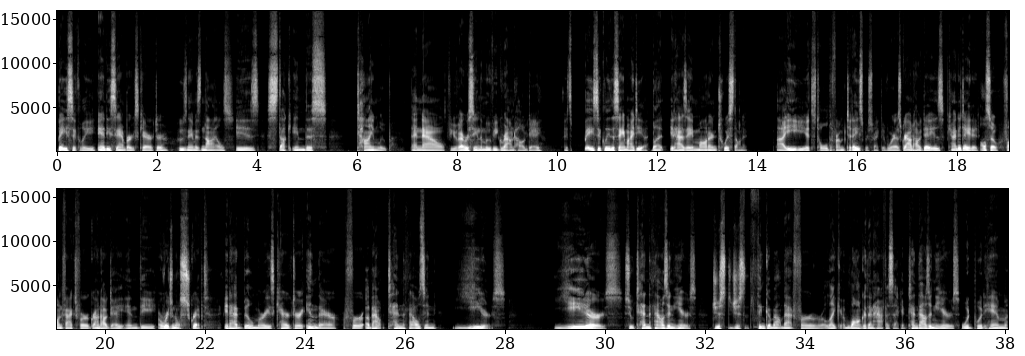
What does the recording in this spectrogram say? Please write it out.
basically Andy Samberg's character, whose name is Niles, is stuck in this time loop and now, if you've ever seen the movie Groundhog Day, it's basically the same idea, but it has a modern twist on it i.e., it's told from today's perspective, whereas Groundhog Day is kind of dated. Also, fun fact for Groundhog Day in the original script, it had Bill Murray's character in there for about 10,000 years. Years. So 10,000 years just just think about that for like longer than half a second. 10,000 years would put him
